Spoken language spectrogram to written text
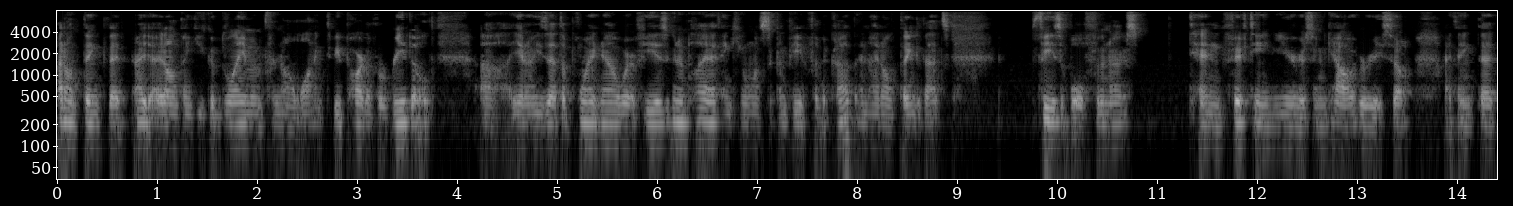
I don't think that I, I don't think you could blame him for not wanting to be part of a rebuild. Uh, you know, he's at the point now where if he is going to play, I think he wants to compete for the cup, and I don't think that's feasible for the next 10, 15 years in Calgary. So I think that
